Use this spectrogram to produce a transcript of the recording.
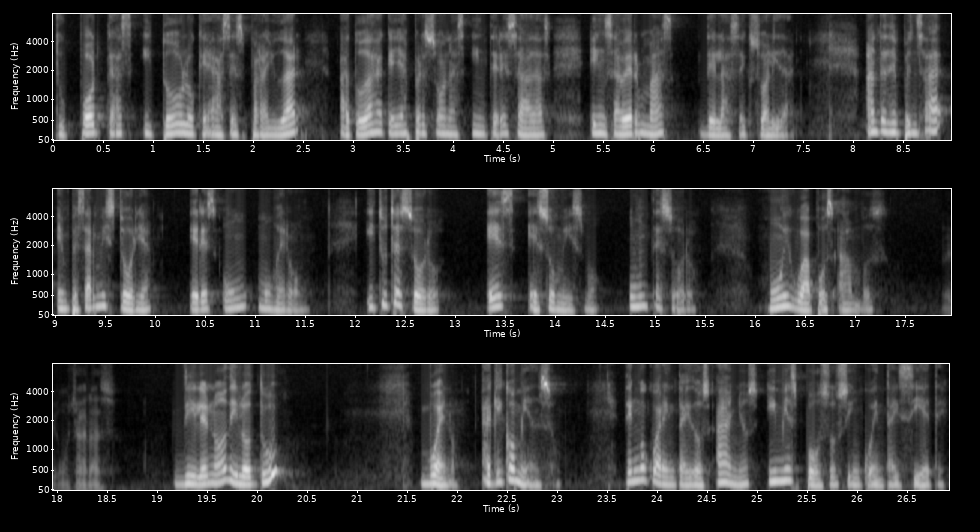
tu podcast y todo lo que haces para ayudar a todas aquellas personas interesadas en saber más de la sexualidad. Antes de empezar mi historia, eres un mujerón y tu tesoro es eso mismo, un tesoro. Muy guapos ambos. Muchas gracias. Dile no, dilo tú. Bueno, aquí comienzo. Tengo 42 años y mi esposo 57.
